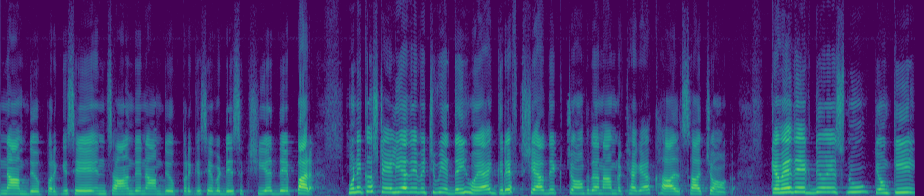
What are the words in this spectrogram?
ਨਾਮ ਦੇ ਉੱਪਰ, ਕਿਸੇ ਇਨਸਾਨ ਦੇ ਨਾਮ ਦੇ ਉੱਪਰ, ਕਿਸੇ ਵੱਡੇ ਸ਼ਖਸੀਅਤ ਦੇ। ਪਰ ਹੁਣ ਇੱਕ ਆਸਟ੍ਰੇਲੀਆ ਦੇ ਵਿੱਚ ਵੀ ਇਦਾਂ ਹੀ ਹੋਇਆ ਹੈ ਗ੍ਰਿਫਟ ਸ਼ਹਿਰ ਦੇ ਇੱਕ ਚੌਂਕ ਦਾ ਨਾਮ ਰੱਖਿਆ ਗਿਆ, ਖਾਲਸਾ ਚੌਂਕ। ਕਿਵੇਂ ਦੇਖਦੇ ਹੋ ਇਸ ਨੂੰ? ਕਿਉਂਕਿ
